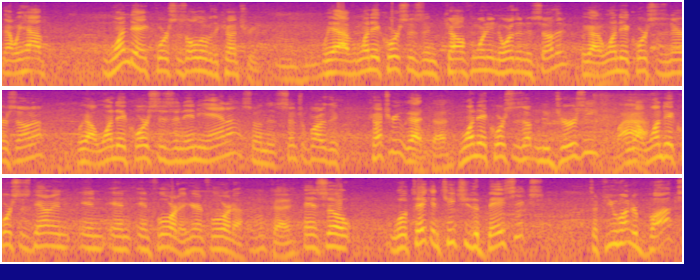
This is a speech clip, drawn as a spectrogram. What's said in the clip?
Now we have one-day courses all over the country. Mm-hmm. We have one-day courses in California, northern and southern. We got one-day courses in Arizona. We got one-day courses in Indiana, so in the central part of the country. We got Okay. one-day courses up in New Jersey. We got one-day courses down in, in, in, in Florida, here in Florida. Okay. And so we'll take and teach you the basics. It's a few hundred bucks.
